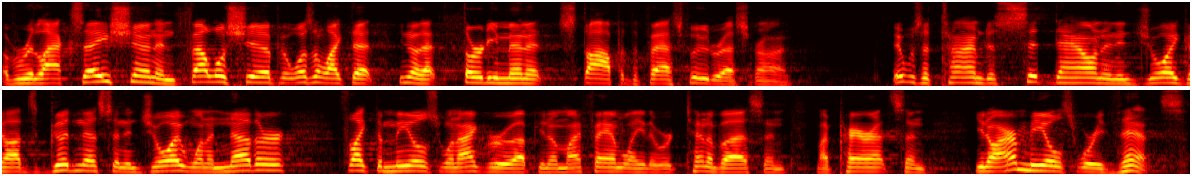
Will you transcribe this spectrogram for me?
of relaxation and fellowship. It wasn't like that, you know, that 30 minute stop at the fast food restaurant. It was a time to sit down and enjoy God's goodness and enjoy one another. It's like the meals when I grew up. You know, my family, there were 10 of us and my parents, and, you know, our meals were events.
